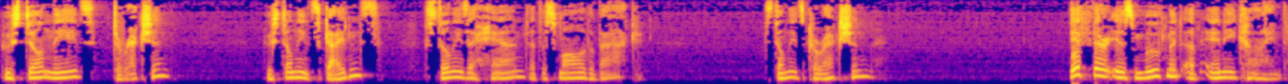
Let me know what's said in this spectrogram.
who still needs direction? Who still needs guidance? Still needs a hand at the small of the back? Still needs correction? If there is movement of any kind,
